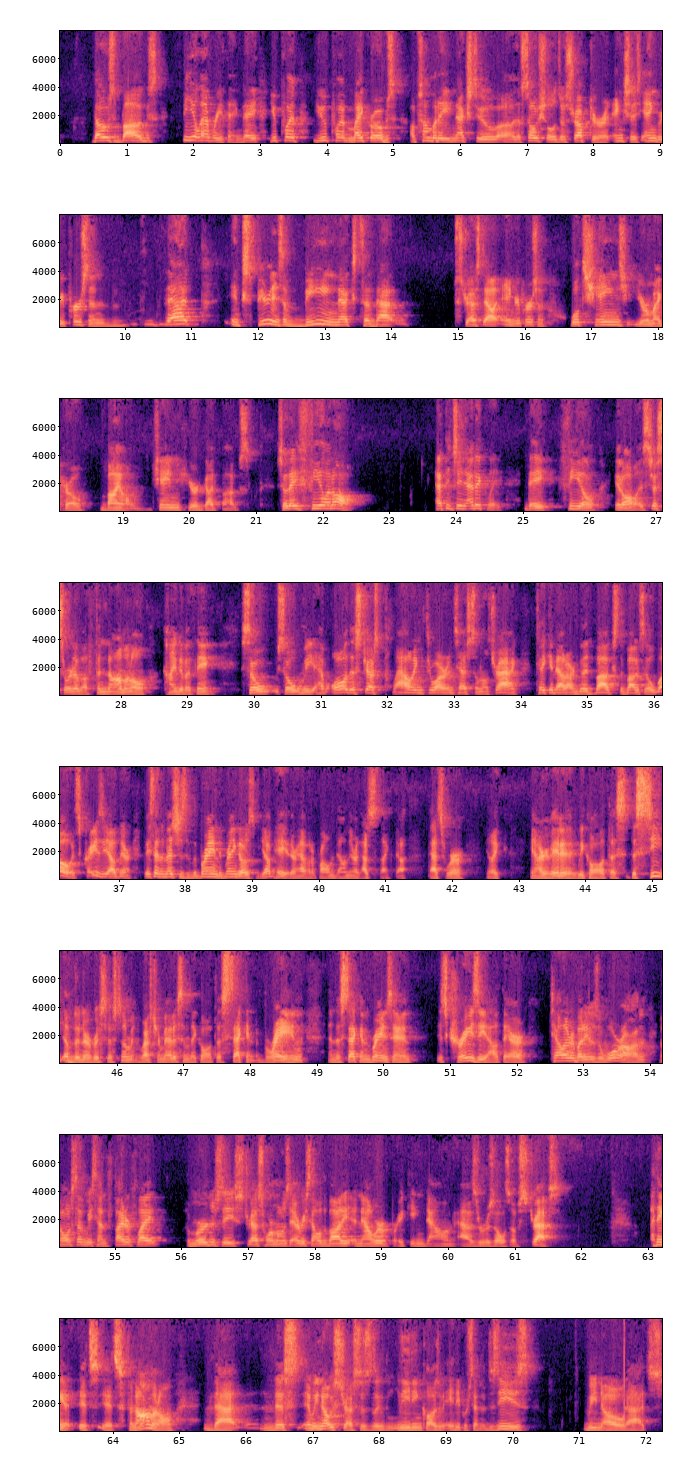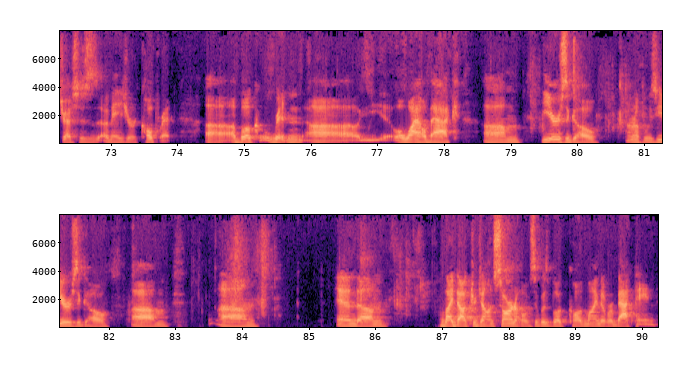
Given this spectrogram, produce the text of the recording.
Those bugs feel everything. They, you put, you put microbes of somebody next to a social disruptor, an anxious, angry person. That experience of being next to that stressed out, angry person will change your microbiome, change your gut bugs. So they feel it all. Epigenetically, they feel it all. It's just sort of a phenomenal kind of a thing. So, so when we have all this stress plowing through our intestinal tract, taking out our good bugs, the bugs go, whoa, it's crazy out there. They send a message to the brain. The brain goes, yep, hey, they're having a problem down there. That's like the, that's where like in Ayurveda, we call it the, the seat of the nervous system. In Western medicine, they call it the second brain. And the second brain saying, it's crazy out there. Tell everybody there's a war on. And all of a sudden, we send fight or flight, emergency, stress hormones to every cell of the body. And now we're breaking down as a result of stress. I think it, it's, it's phenomenal that this, and we know stress is the leading cause of 80% of disease we know that stress is a major culprit. Uh, a book written uh, a while back, um, years ago, I don't know if it was years ago, um, um, and um, by Dr. John Sarno. It was a book called Mind Over Back Pain.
